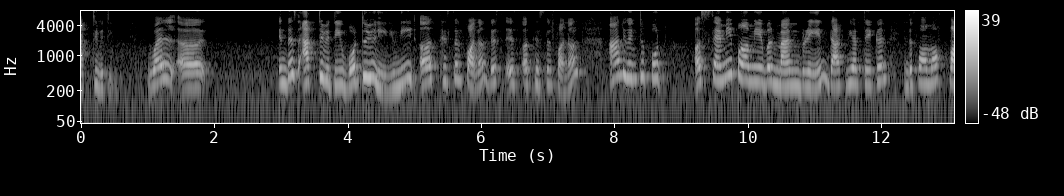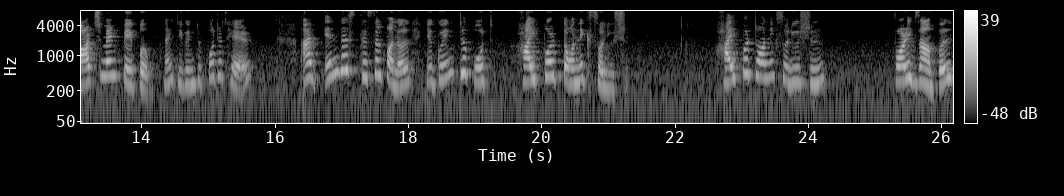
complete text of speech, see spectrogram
activity. Well, uh, in this activity what do you need? You need a thistle funnel, this is a thistle funnel and you are going to put a semi-permeable membrane that we have taken in the form of parchment paper, right. You are going to put it here and in this thistle funnel you are going to put hypertonic solution. Hypertonic solution for example,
